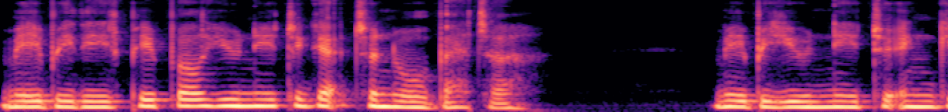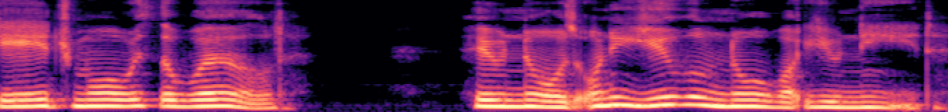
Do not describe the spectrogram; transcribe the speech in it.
Maybe these people you need to get to know better. Maybe you need to engage more with the world. Who knows? Only you will know what you need.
